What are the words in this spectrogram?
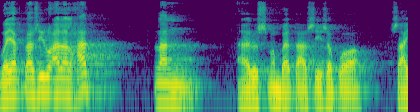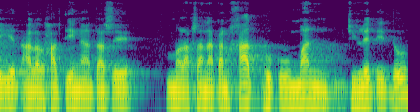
Wayak tasiru alal had lan harus membatasi sapa sayyid alal hadi ngatasi melaksanakan had hukuman jilid itu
